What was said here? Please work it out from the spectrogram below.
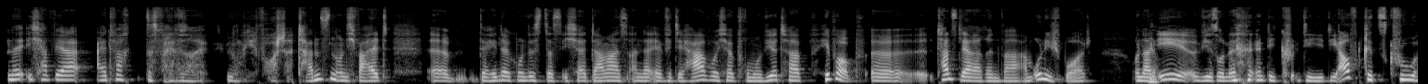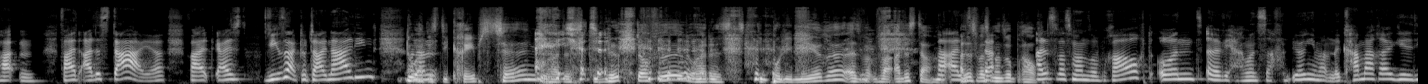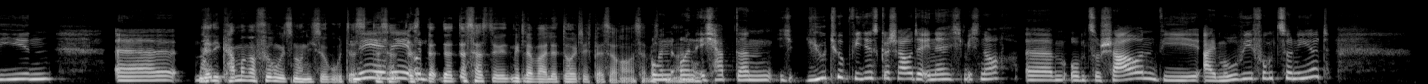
ne, ich habe ja einfach, das war so irgendwie Forscher tanzen und ich war halt, äh, der Hintergrund ist, dass ich halt damals an der RWTH, wo ich halt promoviert habe, Hip-Hop äh, Tanzlehrerin war am Unisport und dann ja. eh wir so eine die die die Auftrittscrew hatten, war halt alles da, ja, war halt heißt, wie gesagt total naheliegend. Du dann, hattest die Krebszellen, du hattest hatte, die Wirkstoffe, du hattest die Polymere, also war alles da, war alles, alles was da, man so braucht. Alles was man so braucht und äh, wir haben uns da von irgendjemandem eine Kamera geliehen äh, ja, die Kameraführung ist noch nicht so gut. Das, nee, das, nee, das, das, das, hast du mittlerweile deutlich besser raus. Hab ich und, und ich habe dann YouTube-Videos geschaut, erinnere ich mich noch, ähm, um zu schauen, wie iMovie funktioniert.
